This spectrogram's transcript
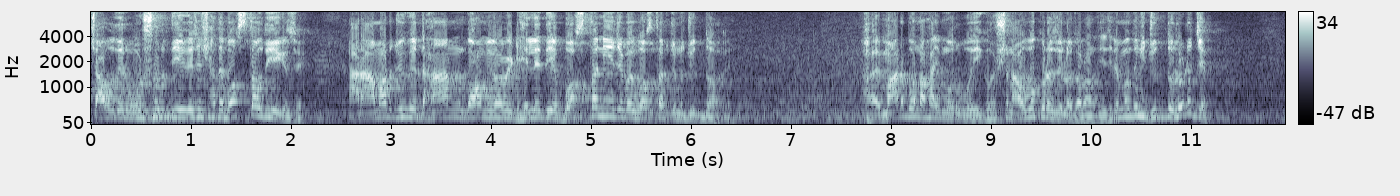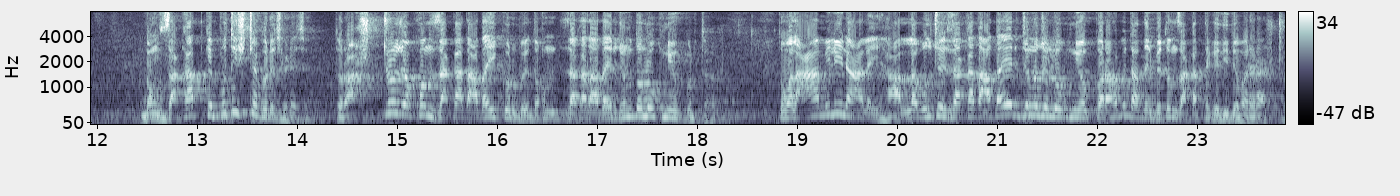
চাউলের ওষর দিয়ে গেছে, সাথে বস্তাও দিয়ে গেছে। আর আমার যুগে ধান, গম এভাবে ঢেলে দিয়ে বস্তা নিয়ে যাবে বস্তার জন্য যুদ্ধ হবে। হয় মারবো না হয় মরবো, এই ঘোষণা অবকরে দিল তালানো দিয়েছে এর মধ্যে উনি যুদ্ধ লড়েছেন এবং জাকাতকে প্রতিষ্ঠা করে ছেড়েছে তো রাষ্ট্র যখন জাকাত আদায় করবে, তখন জাকাত আদায়ের জন্য তো লোক নিয়োগ করতে হবে। তো বলে আমিলি না আলাইহা। আল্লাহ বলছে, জাকাত আদায়ের জন্য যে লোক নিয়োগ করা হবে, তাদের বেতন জাকাত থেকে দিতে পারে রাষ্ট্র।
